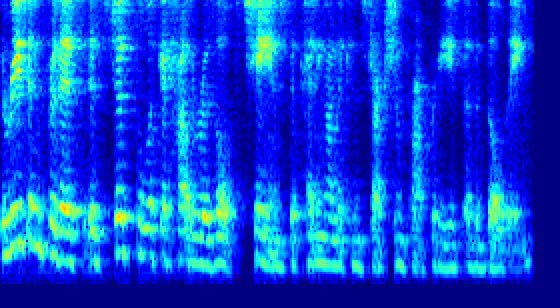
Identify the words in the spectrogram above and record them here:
The reason for this is just to look at how the results change depending on the construction properties of the building.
